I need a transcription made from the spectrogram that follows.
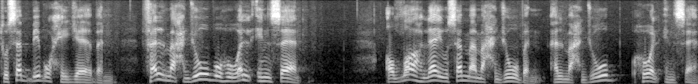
تسبب حجابا فالمحجوب هو الإنسان. الله لا يسمى محجوبا المحجوب هو الإنسان.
